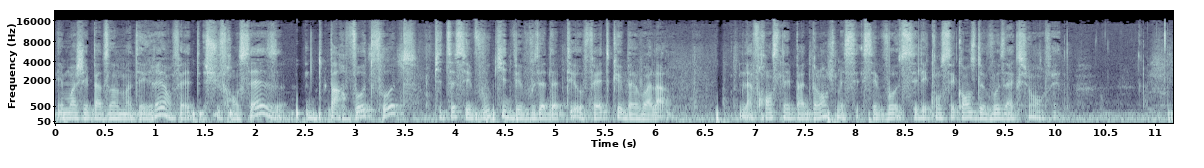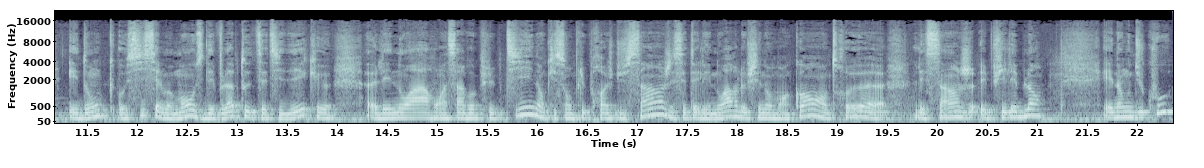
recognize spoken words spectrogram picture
mais moi, j'ai pas besoin de m'intégrer en fait. Je suis française par votre faute. Puis tu sais, c'est vous qui devez vous adapter au fait que ben voilà, la France n'est pas de blanche, mais c'est les conséquences de vos actions en fait. Et donc aussi, c'est le moment où se développe toute cette idée que euh, les Noirs ont un cerveau plus petit, donc ils sont plus proches du singe, et c'était les Noirs le chaînon manquant entre euh, les singes et puis les Blancs. Et donc du coup,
